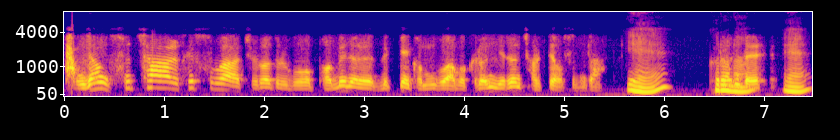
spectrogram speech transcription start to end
당장 순찰 횟수가 줄어들고 범인을 늦게 검거하고 그런 일은 절대 없습니다. 예. 그러나 그런데 예.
